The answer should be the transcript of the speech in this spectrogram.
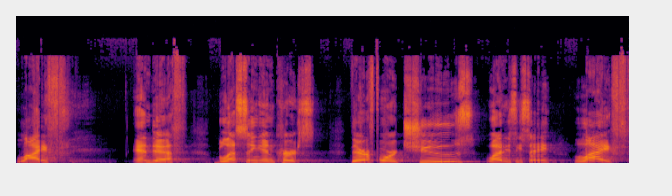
life and death, blessing and curse. Therefore, choose, what does he say? life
